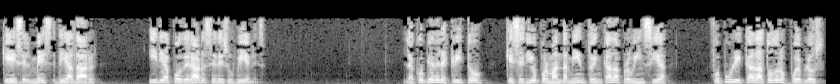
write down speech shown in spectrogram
que es el mes de Adar, y de apoderarse de sus bienes. La copia del escrito que se dio por mandamiento en cada provincia fue publicada a todos los pueblos,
